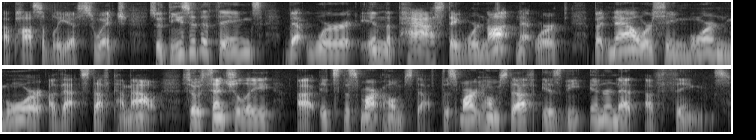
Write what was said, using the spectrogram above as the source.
uh, possibly a switch. So these are the things that were in the past, they were not networked, but now we're seeing more and more of that stuff come out. So essentially, uh, it's the smart home stuff. The smart home stuff is the Internet of Things.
